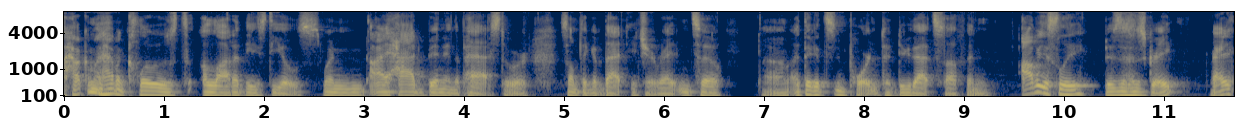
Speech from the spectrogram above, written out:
how come I haven't closed a lot of these deals when I had been in the past or something of that nature, right? And so uh, I think it's important to do that stuff. And obviously, business is great, right?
